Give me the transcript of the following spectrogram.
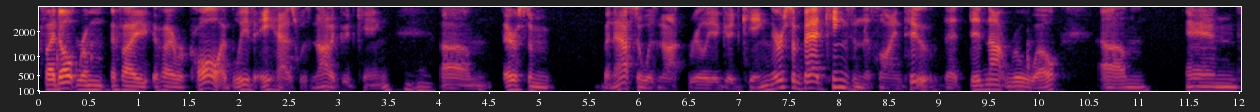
if I don't rem- if I if I recall, I believe Ahaz was not a good king. Mm-hmm. Um, there's some Manasseh was not really a good king. There are some bad kings in this line too that did not rule well, um, and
